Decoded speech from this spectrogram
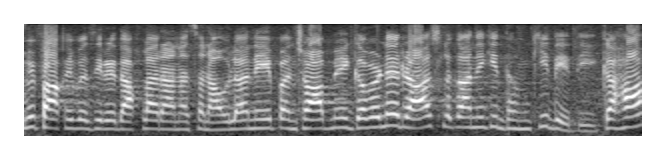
विफाकी वजी दाखिला राना सनाउला ने पंजाब में गवर्नर राज लगाने की धमकी दे दी। कहा,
